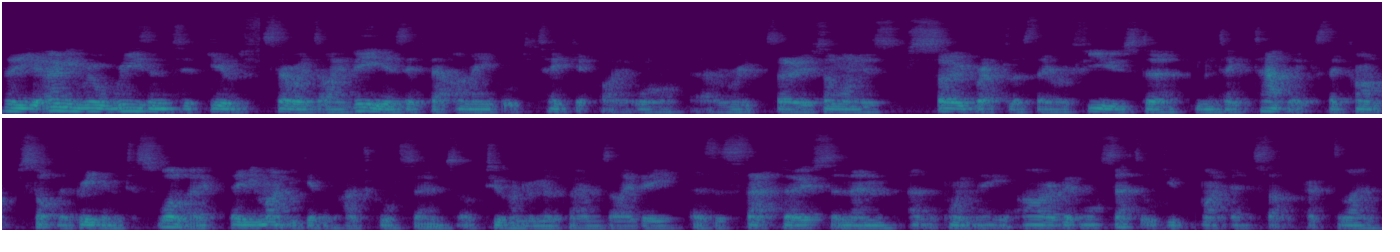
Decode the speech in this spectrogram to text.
The only real reason to give steroids IV is if they're unable to take it by oral uh, route. So if someone is so breathless they refuse to even take a tablet because they can't stop their breathing to swallow, then you might be giving hydrocortisone of 200 milligrams IV as a stat dose, and then at the point they are a bit more settled, you might then start the prednisolone.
